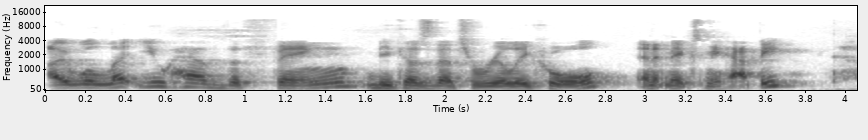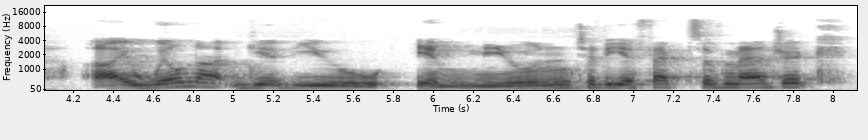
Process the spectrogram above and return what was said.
I will let you have the thing because that's really cool and it makes me happy. I will not give you immune to the effects of magic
